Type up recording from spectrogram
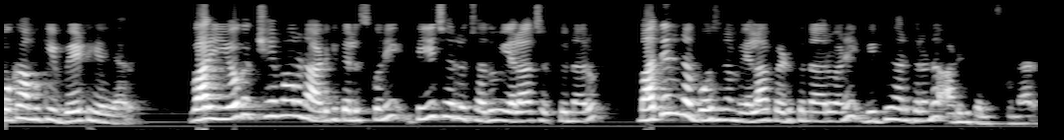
ముఖాముఖి భేటీ అయ్యారు. వారి యోగక్షేమాలను అడిగి తెలుసుకుని టీచర్లు చదువు ఎలా చెప్తున్నారు మధ్యాహ్న భోజనం ఎలా పెడుతున్నారు అని విద్యార్థులను అడిగి తెలుసుకున్నారు.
